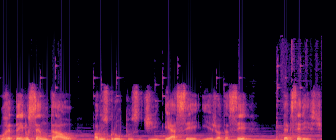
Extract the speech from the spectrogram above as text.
O reteiro central para os grupos de EAC e EJC deve ser este:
